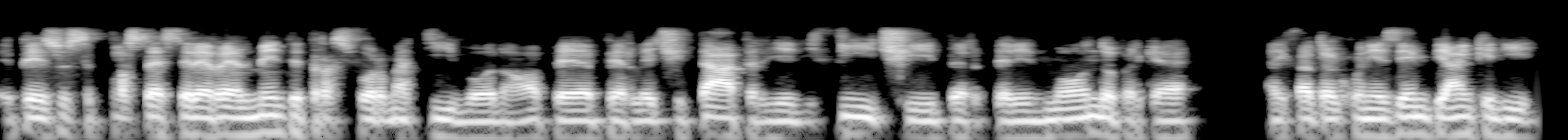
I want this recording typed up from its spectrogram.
eh, penso se possa essere realmente trasformativo no? per, per, le città, per gli edifici, per, per, il mondo, perché hai fatto alcuni esempi anche di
